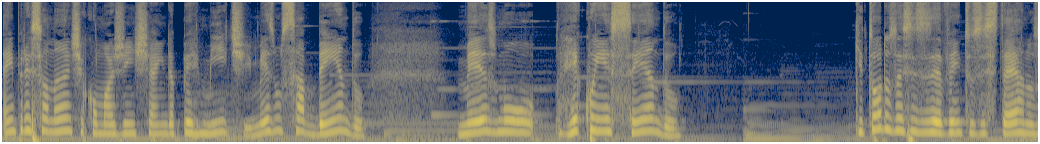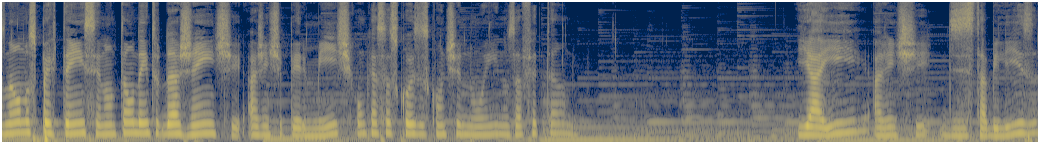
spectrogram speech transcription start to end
É impressionante como a gente ainda permite, mesmo sabendo, mesmo reconhecendo que todos esses eventos externos não nos pertencem, não estão dentro da gente, a gente permite com que essas coisas continuem nos afetando. E aí a gente desestabiliza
